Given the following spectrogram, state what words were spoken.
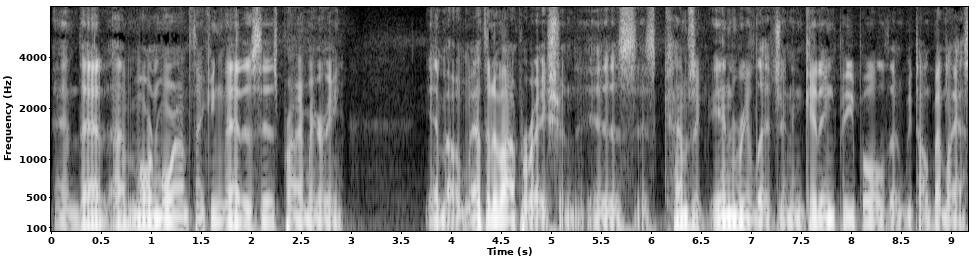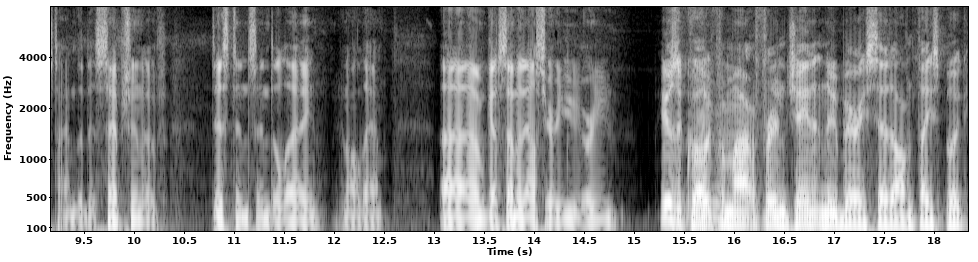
and that uh, more and more I'm thinking that is his primary mo method of operation is is comes in religion and getting people that we talked about last time the deception of distance and delay and all that. Um, got something else here. You are you Here's a quote from our friend Janet Newberry said on Facebook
